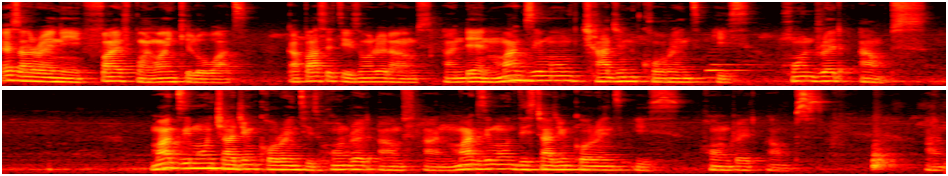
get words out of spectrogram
SRNE 5.1 kilowatts capacity is 100 amps and then maximum charging current is 100 amps maximum charging current is 100 amps and maximum discharging current is 100 amps. And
